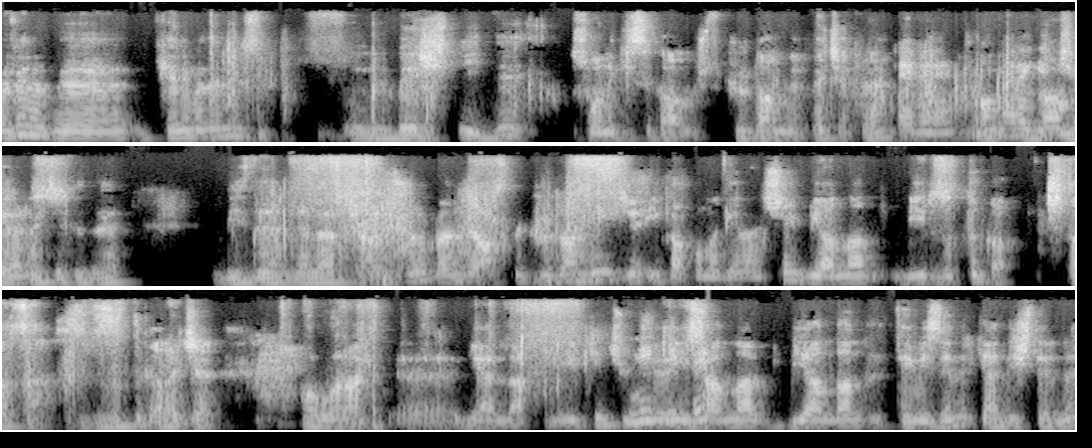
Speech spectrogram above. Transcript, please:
Efendim e, kelimelerimiz e, beşliydi. Son ikisi kalmıştı. Kürdan ve peçete. Evet, onlara Kürdan ve geçiyoruz. peçetede bizde neler çağrışıyor? Ben de aslında kürdan deyince ilk aklıma gelen şey bir yandan bir zıtlık çıtası, zıtlık aracı olarak e, geldi aklıma ilkin. Çünkü insanlar bir yandan temizlenirken dişlerini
